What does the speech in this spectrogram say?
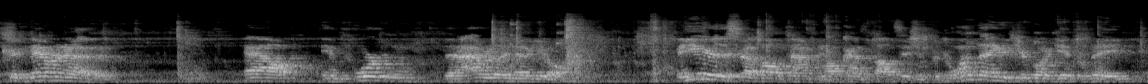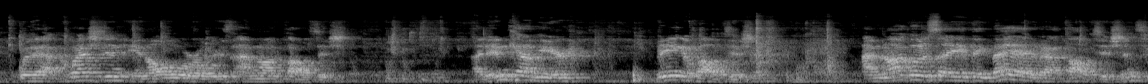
could never know how important that I really know you are. And you hear this stuff all the time from all kinds of politicians, but the one thing that you're going to get from me, without question in all the world, is I'm not a politician. I didn't come here being a politician. I'm not going to say anything bad about politicians,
